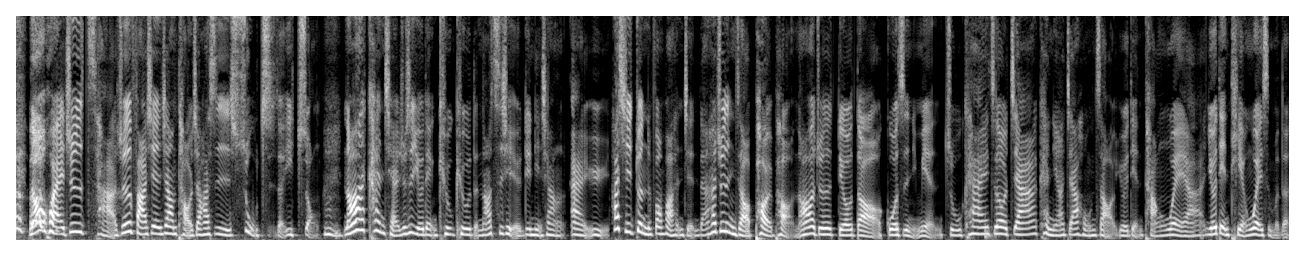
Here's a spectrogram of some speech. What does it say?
然后回来就是查，就是发现像桃胶，它是树脂的一种，嗯，然后它看起来就是有点 Q Q 的，然后吃起来有一点点像爱玉。它其实炖的方法很简单，它就是你只要泡一泡，然后就是丢到锅子里面煮开之后加，看你要加红枣，有点糖味啊，有点甜味什么的。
